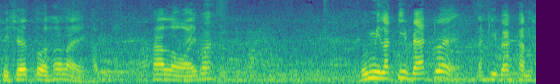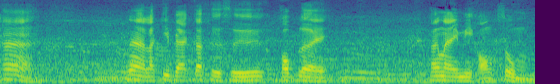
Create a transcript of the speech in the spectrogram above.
ทีเชิ้ตตัวเท่าไหร่ครับห้าร้อยป่ะอุ้ยมีลัคกี้แบ็กด้วยลัคกี้แบ็กพันห้าน่าลัคกี้แบ็กก็คือซื้อครบเลย อืมข้างในมีของสุ่มเสื้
